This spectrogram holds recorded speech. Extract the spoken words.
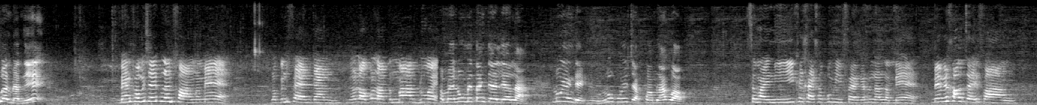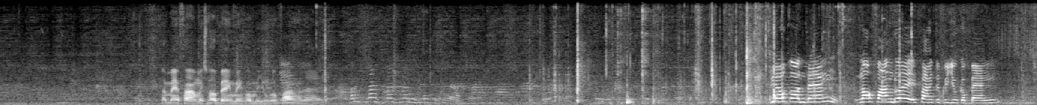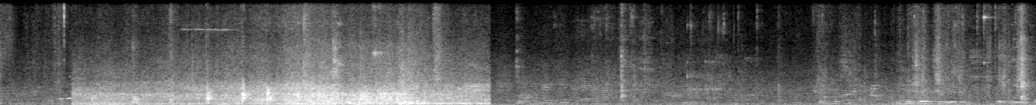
ว่าแม่คบเพื่อนแบบนี้ แบงค์เขาไม่ใช่เพื่อนฟังนะแม่ เราเป็นแฟนกัน แล้วเราก็รักกันมากด้วย ทำไมลูกไม่ตั้งใจเรียนล่ะ ลูกยังเด็กอยู่ ลูกไม่รู้จักความรักหรอก สมัยนี้ใครๆเขาก็มีแฟนกันทั้งนั้นแหละแม่ แม่ไม่เข้าใจฟังถ้าแม่ฟางไม่ชอบแบงค์แม่ก็ไม่ยุ่งกับฟางก็ได้ เดี๋ยวก่อนแบงค์รอฟังด้วย ฟังจะไปอยู่กับแบงค์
